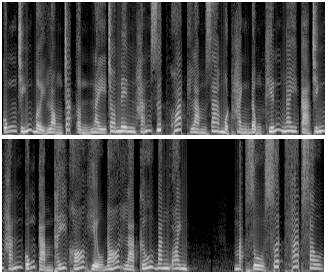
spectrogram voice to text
Cũng chính bởi lòng chắc ẩn này cho nên hắn dứt khoát làm ra một hành động khiến ngay cả chính hắn cũng cảm thấy khó hiểu đó là cứu băng oanh. Mặc dù xuất phát sau,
